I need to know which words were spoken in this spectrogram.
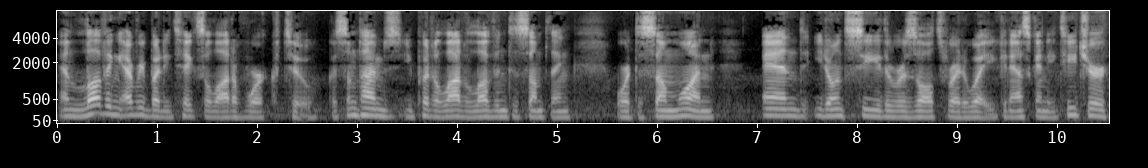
And loving everybody takes a lot of work too, because sometimes you put a lot of love into something or to someone, and you don't see the results right away. You can ask any teacher,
